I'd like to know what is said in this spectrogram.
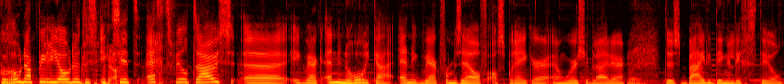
een coronaperiode, dus ik Ja. zit echt veel thuis. Eh, ik werk en in de horeca en ik werk voor mezelf als spreker en worshipleider. Nee. Dus beide dingen liggen stil.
